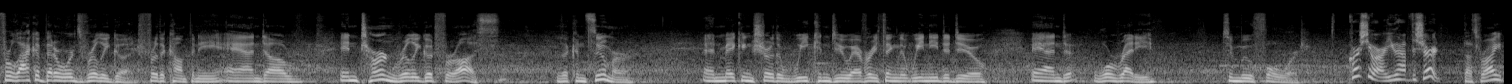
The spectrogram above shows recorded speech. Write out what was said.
for lack of better words, really good for the company and uh, in turn really good for us, the consumer, and making sure that we can do everything that we need to do and we're ready to move forward. Of course you are, you have the shirt. That's right.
